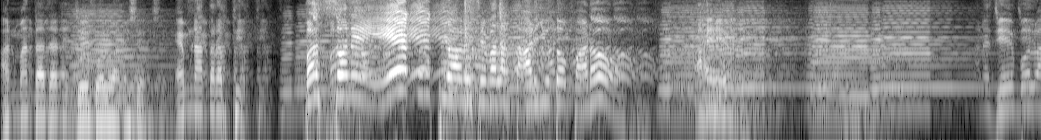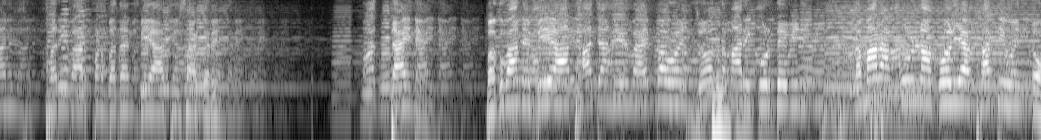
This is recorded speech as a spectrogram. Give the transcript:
હનુમાન દાદાને જે બોલવાની છે એમના તરફથી બસો ને એક રૂપિયો આવે છે વાલા તાળીઓ તો પાડો. આ એમ. જે બોલવાની ફરી વાર પણ બધાને બે હાથ ઉષા કરે. બધાયને. ભગવાને બે હાથ હાજા નિર્વા આપ્યા હોય જો તમારી કુળદેવીની તમારા કુળના કોળિયા ખાતી હોય તો.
